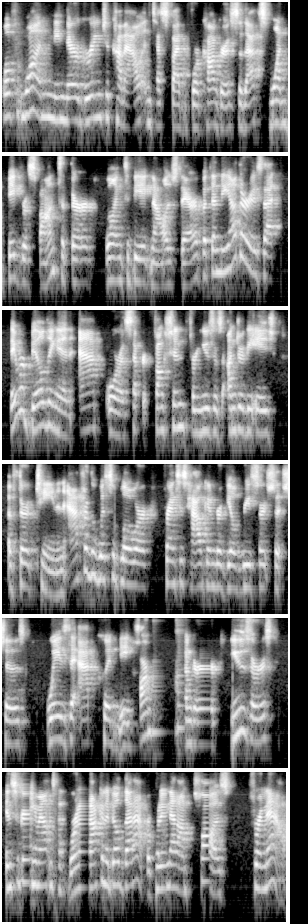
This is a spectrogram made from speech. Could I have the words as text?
Well, one, I mean, they're agreeing to come out and testify before Congress. So that's one big response that they're willing to be acknowledged there. But then the other is that they were building an app or a separate function for users under the age of 13. And after the whistleblower, Frances Haugen, revealed research that shows ways the app could be harmful to younger users, Instagram came out and said, We're not going to build that app. We're putting that on pause for now.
